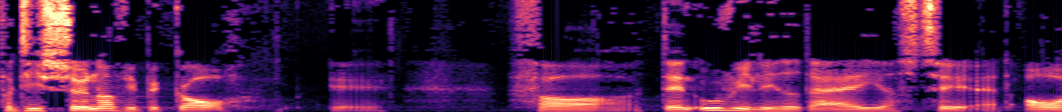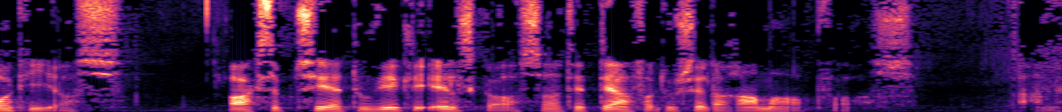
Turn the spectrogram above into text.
for de synder, vi begår, øh, for den uvillighed, der er i os til at overgive os og acceptere, at du virkelig elsker os, og det er derfor, du sætter rammer op for os. Amen.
